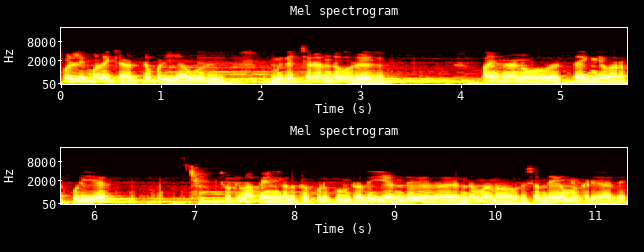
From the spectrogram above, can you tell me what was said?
கொல்லிமலைக்கு அடுத்தபடியாக ஒரு மிகச்சிறந்த ஒரு பயண அனுபவத்தை இங்கே வரக்கூடிய சுற்றுலா பயணிகளுக்கு கொடுக்குன்றது எந்த எந்தமான ஒரு சந்தேகமும் கிடையாது.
